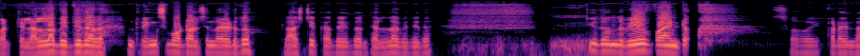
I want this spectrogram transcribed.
ಬಟ್ ಇಲ್ಲೆಲ್ಲ ಬಿದ್ದಿದ್ದಾವೆ ಡ್ರಿಂಕ್ಸ್ ಬಾಟಲ್ಸಿಂದ ಹಿಡಿದು ಪ್ಲಾಸ್ಟಿಕ್ ಅದು ಇದು ಅಂತೆಲ್ಲ ಬಿದ್ದಿದೆ. ಇದೊಂದು ವ್ಯೂ ಪಾಯಿಂಟು ಸೊ ಈ ಕಡೆಯಿಂದ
